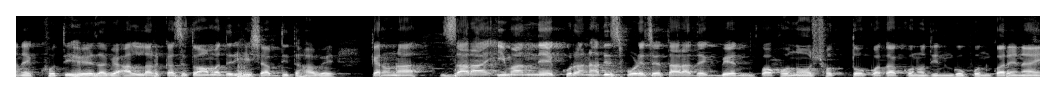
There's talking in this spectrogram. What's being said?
অনেক ক্ষতি হয়ে যাবে। আল্লাহর কাছে তো আমাদের হিসাব দিতে হবে। কেননা যারা ইমান নিয়ে কোরআন হাদিস পড়েছে, তারা দেখবেন কখনো সত্য কথা কোনো দিন গোপন করে নাই।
